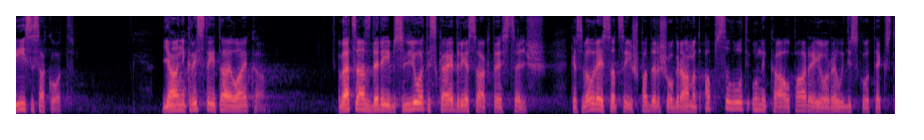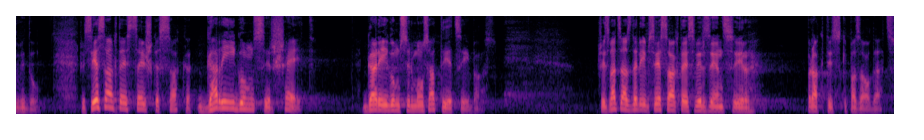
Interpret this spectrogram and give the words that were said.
Īsi sakot, Jāņa Kristītāja laikā vecās derības ļoti skaidri iesāktais ceļš, kas vēlreiz sacīšu, padara šo grāmatu absolūti unikālu pārējo reliģisko tekstu vidū. Šis iesāktais ceļš, kas saka, garīgums ir šeit, garīgums ir mūsu attiecībās. Šīs vecās derības iesāktais virziens ir praktiski pazaudēts.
